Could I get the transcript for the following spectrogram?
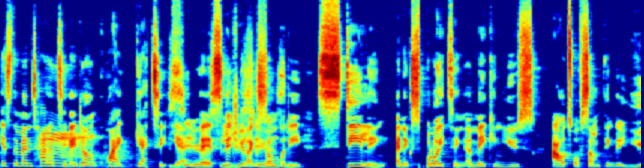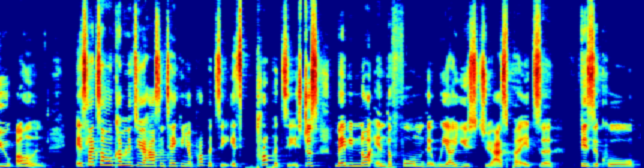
it's the mentality. They don't hmm. quite get it yet. That it's literally like seriously. somebody stealing and exploiting and making use out of something that you own. It's like someone coming into your house and taking your property. It's property. It's just maybe not in the form that we are used to, as per it's a physical.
